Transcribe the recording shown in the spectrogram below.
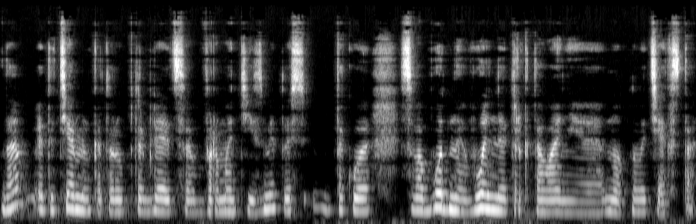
да, это термин, который употребляется в романтизме, то есть такое свободное, вольное трактование нотного текста.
